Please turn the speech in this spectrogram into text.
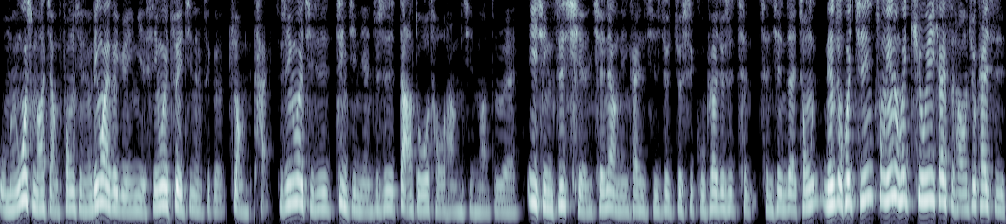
我们为什么要讲风险？有另外一个原因，也是因为最近的这个状态，就是因为其实近几年就是大多头行情嘛，对不对？疫情之前前两年开始，其实就就是股票就是呈呈现在从年总会，其实从年总会 Q 一开始，好像就开始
